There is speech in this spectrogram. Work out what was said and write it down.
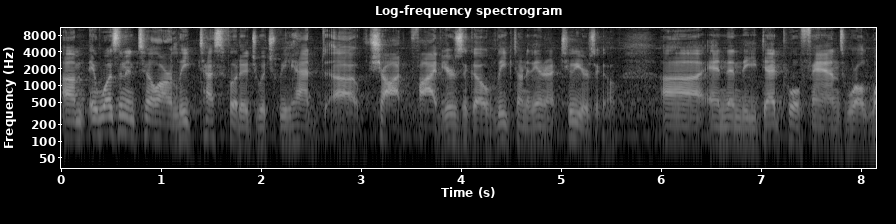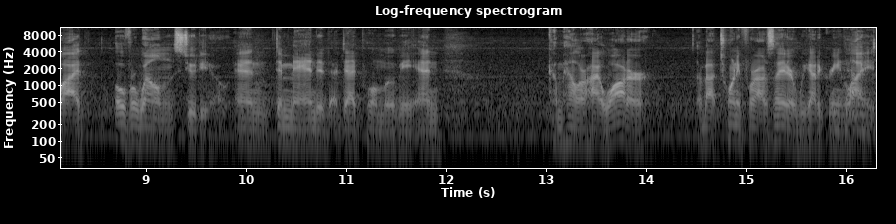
um, it wasn't until our leaked test footage, which we had uh, shot five years ago, leaked onto the internet two years ago, uh, and then the Deadpool fans worldwide overwhelmed the studio and demanded a Deadpool movie. And come hell or high water, about 24 hours later, we got a green light.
